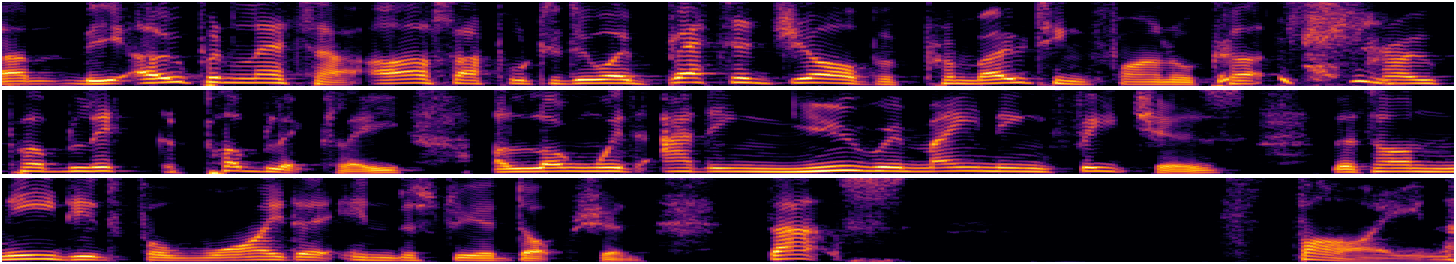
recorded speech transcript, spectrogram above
Um, the open letter asks Apple to do a better job of promoting Final Cut Pro public, publicly, along with adding new remaining features that are needed for wider industry adoption. That's fine.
